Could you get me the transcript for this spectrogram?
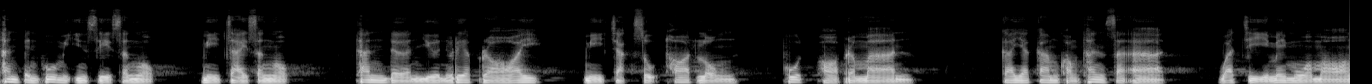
ท่านเป็นผู้มีอินทรีย์สงบ มีใจสงบ ท่านเดินยืนเรียบร้อย มีจักสุทอดลง พูดพอประมาณ กายกรรมของท่านสะอาดวจีไม่มัวหมอง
